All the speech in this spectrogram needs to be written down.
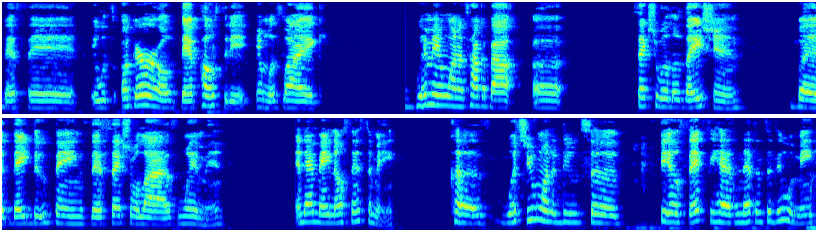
that said it was a girl that posted it and was like, women want to talk about uh, sexualization, but they do things that sexualize women. And that made no sense to me. Because what you want to do to feel sexy has nothing to do with me,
